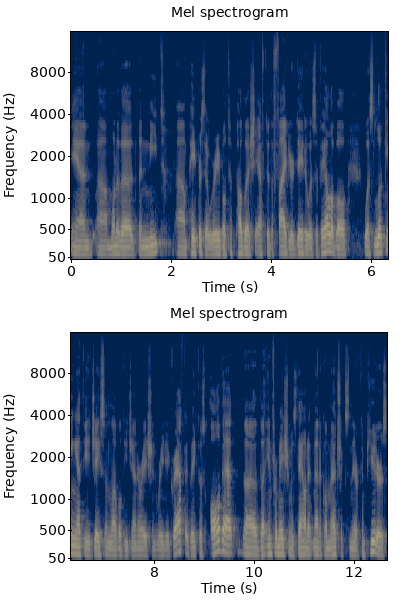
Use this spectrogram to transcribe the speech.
And um, one of the, the neat um, papers that we were able to publish after the five-year data was available was looking at the adjacent level degeneration radiographically because all that, the, information was down at Medical Metrics in their computers.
